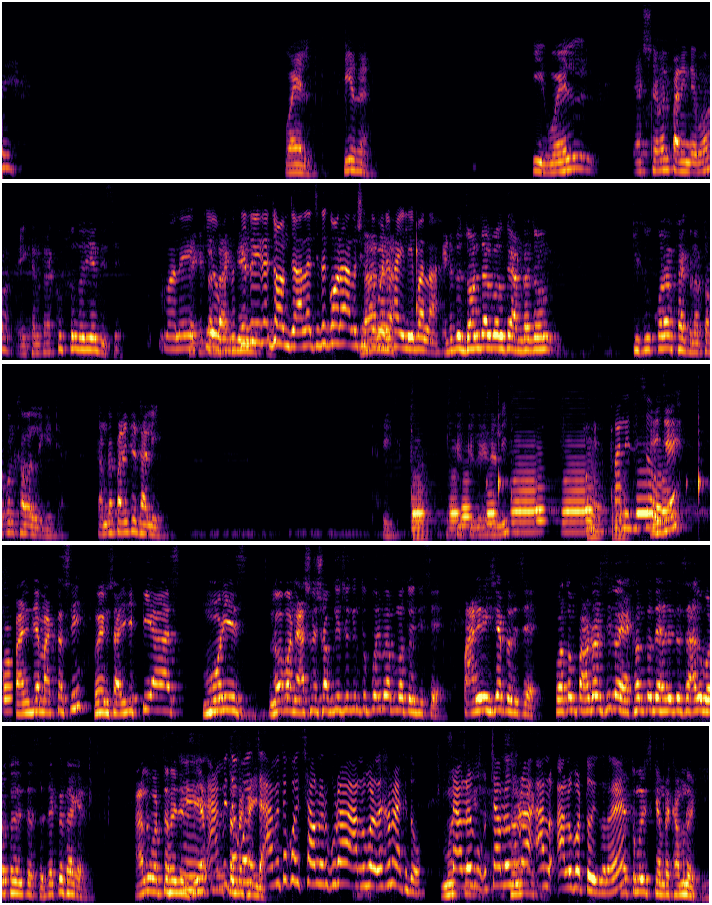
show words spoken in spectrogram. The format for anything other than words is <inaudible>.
অয়েল ঠিক আছে? কি অয়েল এম পানি নেব। এইখানটা খুব সুন্দর ইয়ে দিছে। মানে কি অবস্থা? কিন্তু এটা জঞ্জাল আছে ঘরে আলু সিদ্ধ করে খাইলি বালা। এটা তো জঞ্জাল বলতে আমরা যখন কিছু করার থাকবে না তখন খাবার লেগে এটা। আমরা পানিটা ঢালি। ঢালি একটু একটু করে ঢালি। পানি দিছো? এই যে পানি দিয়ে মাখতাছি হয়ে গেছে। এই যে পেঁয়াজ মরিচ লবণ আসলে সবকিছু কিন্তু পরিমাপ মতোই দিছে। পানির হিসাবটা দিছে। প্রথম পাউডার ছিল এখন তো দেখা যাইতেছে আলু ভর্তা দিতেছে। দেখতে থাকেন। আলু ভর্তা হয়ে যাচ্ছে হ্যাঁ, আমি তো কই আমি তো কই চাউলের গুঁড়া আলু ভর্তা এখানে রাখি দাও চাউলের চাউলের গুঁড়া আলু আলু ভর্তা হয়ে? গেল হ্যাঁ তোমার কি আমরা খামো নাকি?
